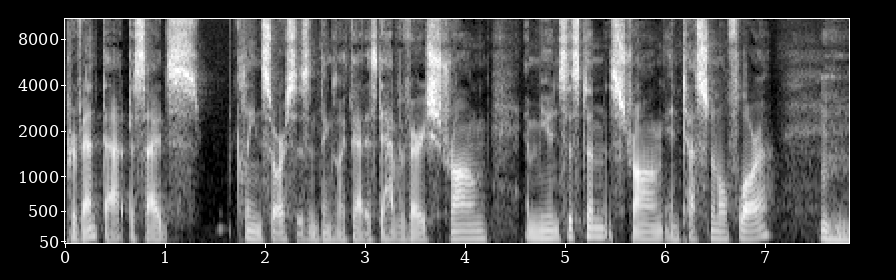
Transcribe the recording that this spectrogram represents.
prevent that, besides clean sources and things like that, is to have a very strong immune system, strong intestinal flora. Mm-hmm.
